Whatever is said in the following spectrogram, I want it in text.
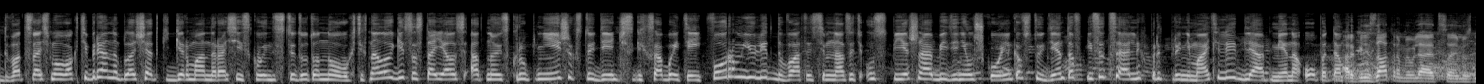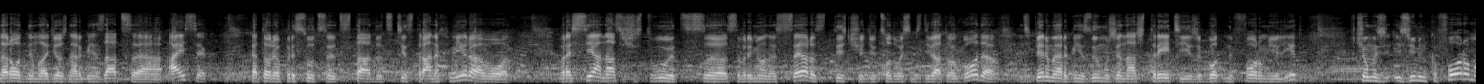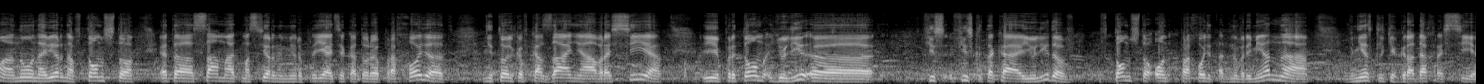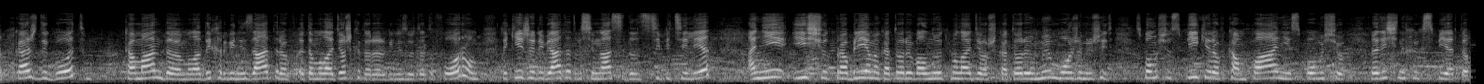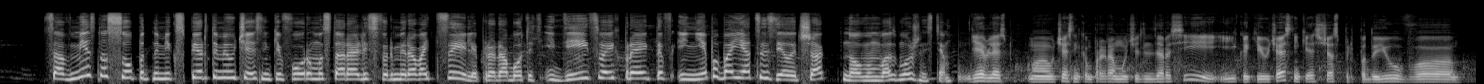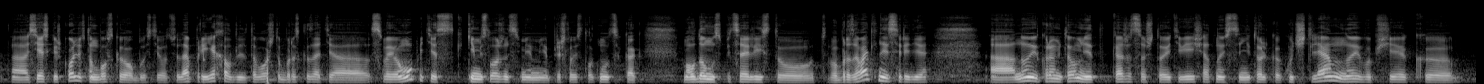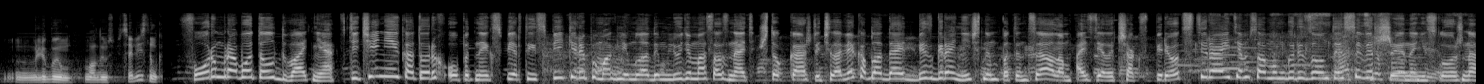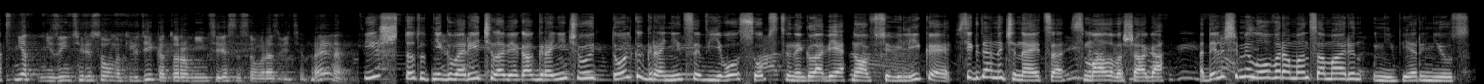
28 октября на площадке Германо-Российского института новых технологий состоялось одно из крупнейших студенческих событий. Форум «Юлит-2017» успешно объединил школьников, студентов и социальных предпринимателей для обмена опытом. Организатором является международная молодежная организация ISEC, которая присутствует в 120 странах мира. Вот. В России она существует с, со времен СССР, с 1989 года. И теперь мы организуем уже наш третий ежегодный форум «Юлит», в чем изюминка форума? Ну, наверное, в том, что это самое атмосферное мероприятие, которое проходит не только в Казани, а в России. И при том Юли, э, фиш, фишка такая Юлида в том, что он проходит одновременно в нескольких городах России. Каждый год команда молодых организаторов, это молодежь, которая организует этот форум, такие же ребята от 18 до 25 лет, они ищут проблемы, которые волнуют молодежь, которые мы можем решить с помощью спикеров, компаний, с помощью различных экспертов. Совместно с опытными экспертами участники форума старались сформировать цели, проработать идеи своих проектов и не побояться сделать шаг к новым возможностям. Я являюсь э, участником программы «Учитель для России» и, как и участник, я сейчас преподаю в сельской школе в Тамбовской области. Вот сюда приехал для того, чтобы рассказать о своем опыте, с какими сложностями мне пришлось столкнуться как молодому специалисту в образовательной среде. А, ну и кроме того, мне кажется, что эти вещи относятся не только к учителям, но и вообще к любым молодым специалистам. Форум работал два дня, в течение которых опытные эксперты и спикеры помогли молодым людям осознать, что каждый человек обладает безграничным потенциалом, а сделать шаг вперед, стирая тем самым горизонты, совершенно несложно. Нет незаинтересованных людей, которым не интересно саморазвитие, правильно? И что тут не говори, человека ограничивают только границы в его собственной голове. Ну а все великое всегда начинается с малого шага. Адель Шамилова, Роман Самарин, Универньюз.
